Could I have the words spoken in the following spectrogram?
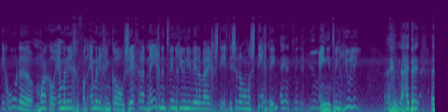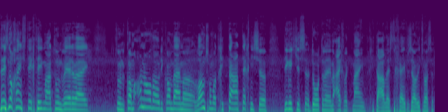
Ik hoorde Marco Emmerich van Emmerich Co zeggen... 29 juni werden wij gesticht. Is er al een stichting? 21 juli. 21 juli. nee, er, er is nog geen stichting, maar toen werden wij... Toen kwam Arnaldo, die kwam bij me langs om wat gitaartechnische dingetjes eh, door te nemen. Eigenlijk mijn gitaarles te geven, zoiets was het.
